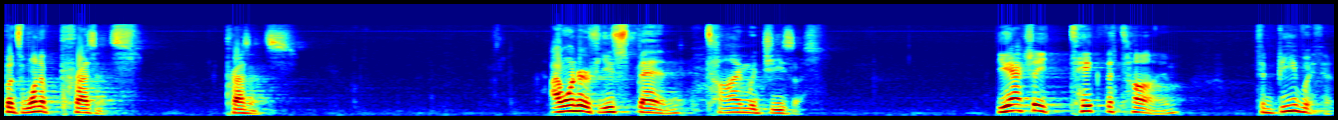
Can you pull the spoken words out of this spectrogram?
but it's one of presence. Presence. I wonder if you spend time with Jesus. Do you actually take the time to be with Him?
